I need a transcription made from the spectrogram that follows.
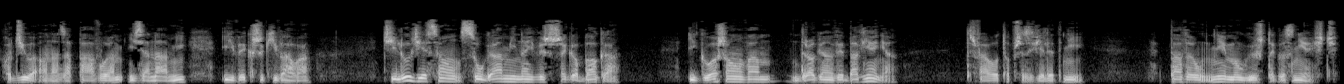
Chodziła ona za Pawłem i za nami i wykrzykiwała Ci ludzie są sługami najwyższego Boga i głoszą wam drogę wybawienia. Trwało to przez wiele dni. Paweł nie mógł już tego znieść.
